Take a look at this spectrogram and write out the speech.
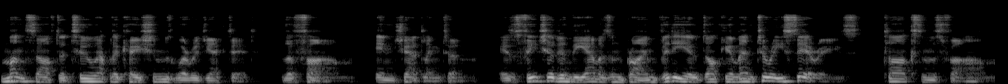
months after two applications were rejected. The farm, in Chadlington, is featured in the Amazon Prime video documentary series, Clarkson's Farm.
